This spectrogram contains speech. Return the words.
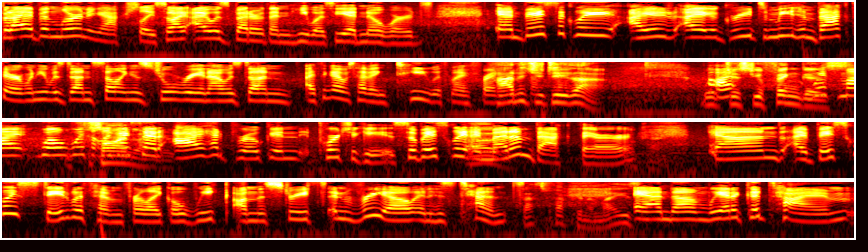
but I had been learning actually, so I, I was better than he was. He had no words, and basically, I I agreed to meet him back there when he was done selling his jewelry, and I was done. I think I was having tea with my friend. How did you do that? With I- just your fingers? With my well, with like I said, language. I had broken Portuguese, so basically, I Oh. met him back there, and I basically stayed with him for like a week on the streets in Rio in his tent. That's fucking amazing. And um, we had a good time.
